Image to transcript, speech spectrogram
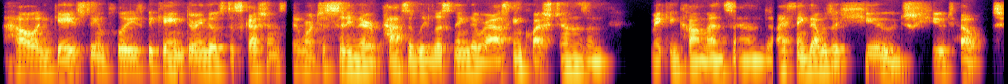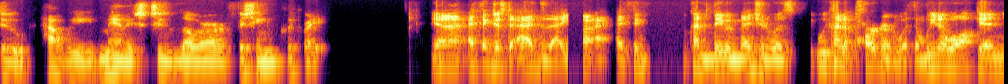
how engaged the employees became during those discussions. They weren't just sitting there passively listening, they were asking questions and making comments. And I think that was a huge, huge help to how we managed to lower our phishing click rate. Yeah, I think just to add to that, I, think kind of David mentioned was we kind of partnered with them. We don't walk in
